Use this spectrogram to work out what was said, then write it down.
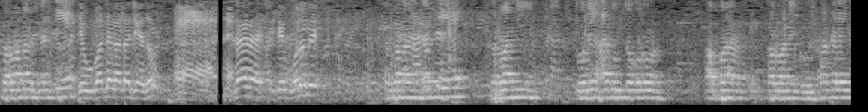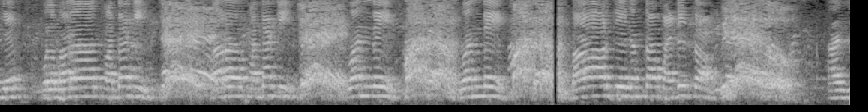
सर्वांना विनंती आहे. हे उभाट्या गाठाचे आहे तो नाही नाही ते बोलत आहे सर्वांना विनंती आहे. सर्वांनी दोन्ही हात उंच करून आपण सर्वांनी घोषणा करायची आहे. बोला भारत माता की. भारत माता की. वंदे वंदे भारतीय जनता पार्टीचा. आज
